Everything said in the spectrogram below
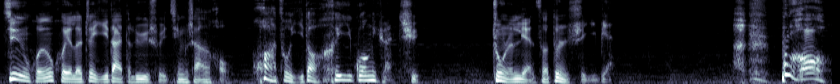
禁魂毁了这一带的绿水青山后，化作一道黑光远去。众人脸色顿时一变。不好，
